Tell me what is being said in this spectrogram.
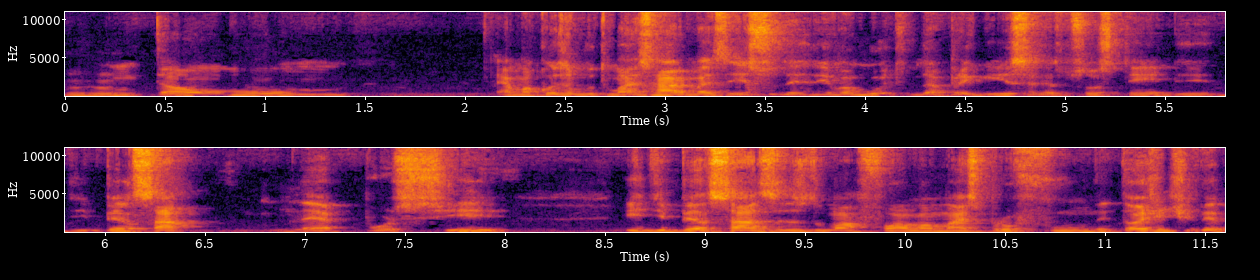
Uhum. Então é uma coisa muito mais rara, mas isso deriva muito da preguiça que as pessoas têm de, de pensar, né, por si e de pensar, às vezes, de uma forma mais profunda. Então, a gente vê,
